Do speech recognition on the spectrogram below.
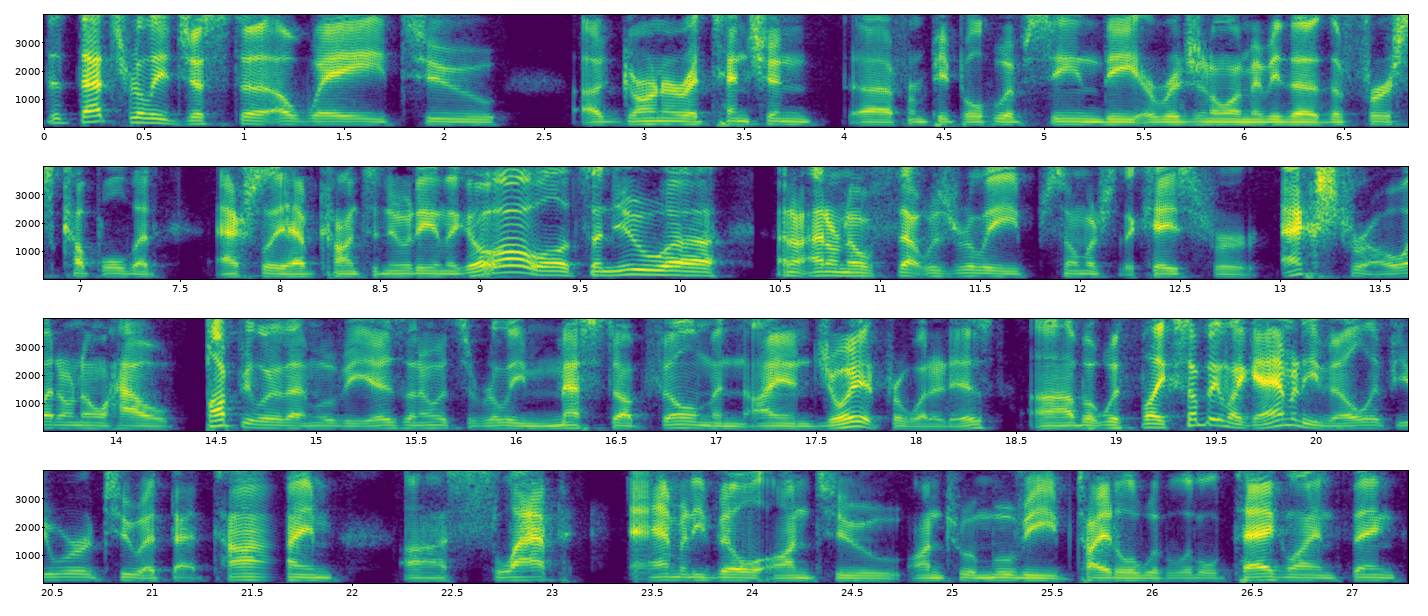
That that's really just a, a way to uh, garner attention uh, from people who have seen the original and maybe the the first couple that actually have continuity and they go, oh well, it's a new. Uh, I don't I don't know if that was really so much the case for Xtro. I don't know how popular that movie is. I know it's a really messed up film and I enjoy it for what it is. Uh, but with like something like Amityville, if you were to at that time uh, slap Amityville onto onto a movie title with a little tagline thing,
